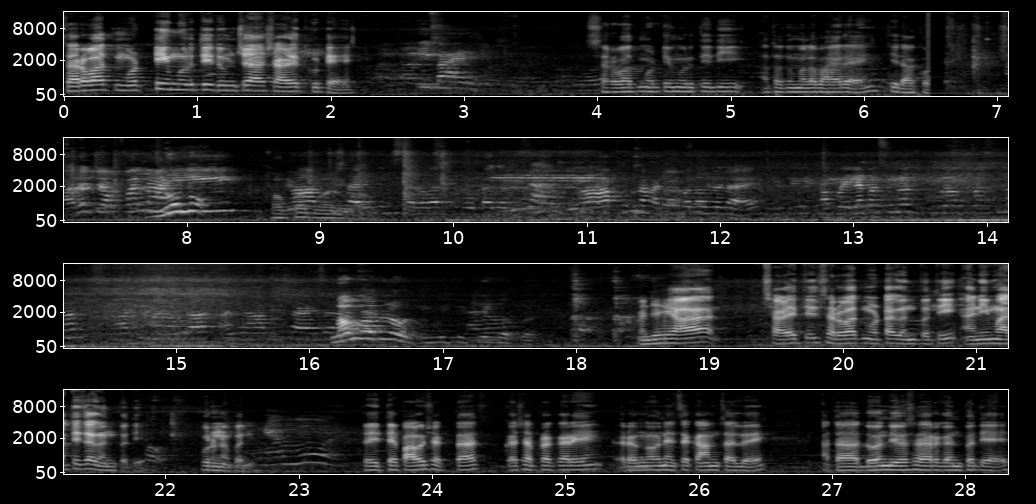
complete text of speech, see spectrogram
सर्वात मोठी मूर्ती तुमच्या शाळेत कुठे आहे? ती बाहेर आहे. सर्वात मोठी मूर्ती ती आता तुम्हाला बाहेर आहे ती दाखव. अरे चप्पल नाही. पहिल्यापासूनच पूर्वीपासूनच हाती बनवतात आणि हा आमच्या शाळेचा म्हणजे ह्या शाळेतील सर्वात मोठा गणपती आणि मातीचा गणपती आहे पूर्णपणे. तर इथे पाहू शकतात कशा प्रकारे रंगवण्याचं काम चालू आहे. आता दोन दिवसावर गणपती आहेत.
